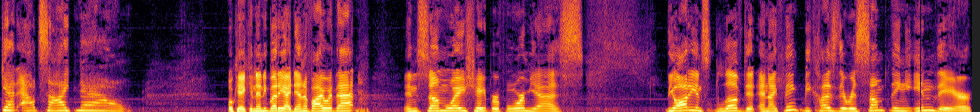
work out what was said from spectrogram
get outside now. Okay, can anybody identify with that? In some way, shape, or form? Yes. The audience loved it, and I think because there was something in there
